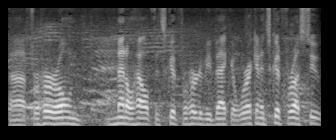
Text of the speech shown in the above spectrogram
uh, for her own mental health. It's good for her to be back at work, and it's good for us too.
